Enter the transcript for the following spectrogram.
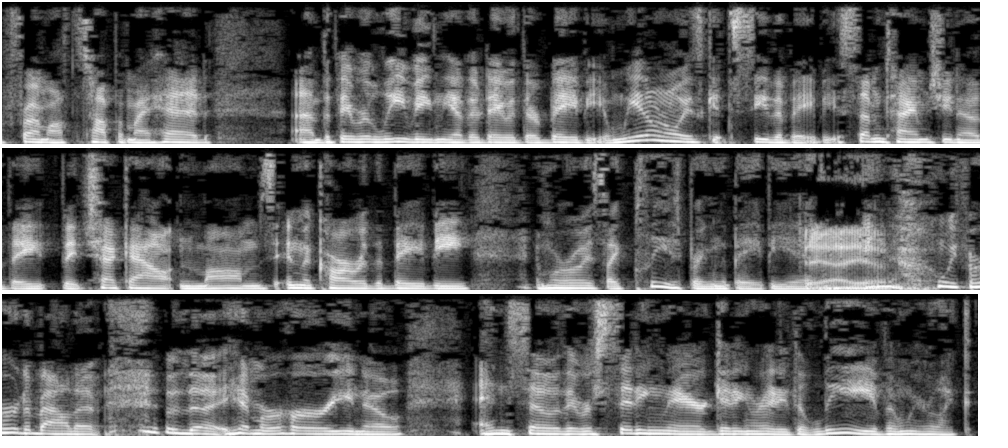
from off the top of my head, um, but they were leaving the other day with their baby, and we don't always get to see the baby. Sometimes, you know, they they check out and mom's in the car with the baby, and we're always like, please bring the baby in. Yeah, yeah. You know, we've heard about it, the him or her, you know, and so they were sitting there getting ready to leave, and we were like,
